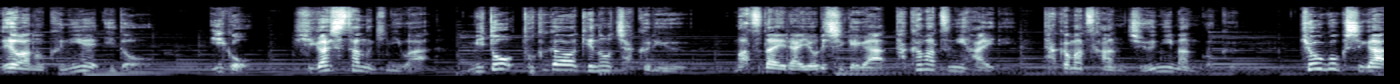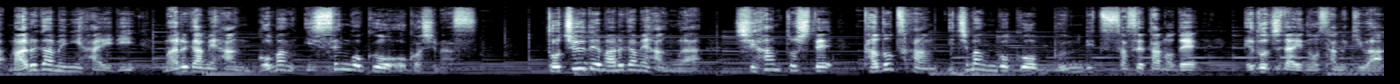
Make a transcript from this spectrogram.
出羽の国へ移動。以後東讃岐には水戸徳川家の着流。松平頼重が高松に入り高松藩12万石。京極氏が丸亀に入り丸亀藩5万1000石を起こします。途中で丸亀藩は師範として多度津藩1万石を分立させたので江戸時代の讃岐は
